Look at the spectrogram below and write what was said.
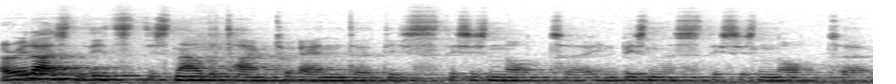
I realized that it's this now the time to end. Uh, this this is not uh, in business. This is not um,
